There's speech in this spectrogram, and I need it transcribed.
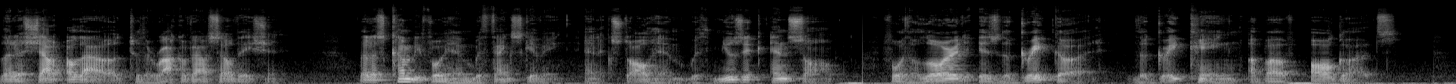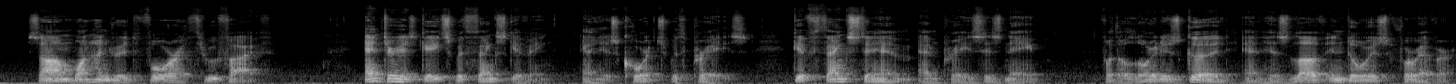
Let us shout aloud to the rock of our salvation. Let us come before him with thanksgiving and extol him with music and song. For the Lord is the great God, the great King above all gods. Psalm 104 through 5. Enter his gates with thanksgiving, and his courts with praise. Give thanks to him and praise his name. For the Lord is good, and his love endures forever.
